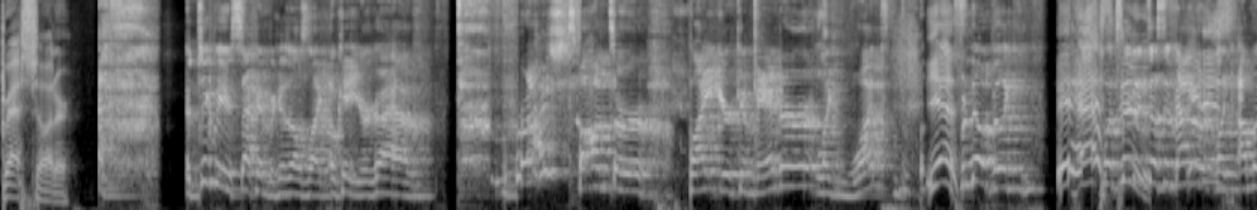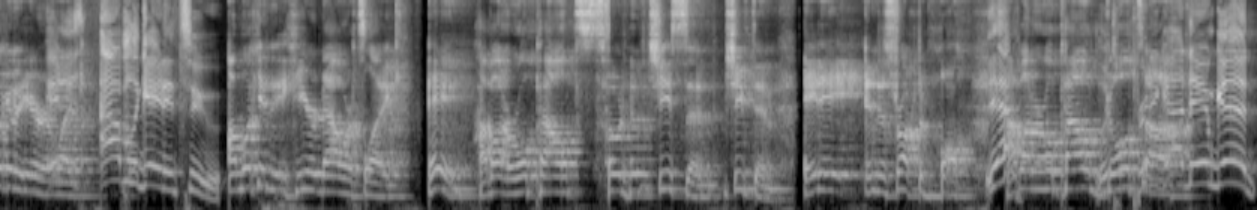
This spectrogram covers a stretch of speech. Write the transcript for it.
Brash Taunter. It took me a second because I was like, okay, you're gonna have Brash Taunter fight your commander? Like what? Yes, But no, but like it has but to. then it doesn't matter. It is, like I'm looking at here, it like is obligated to. I'm looking at here now where it's like, hey, how about old pal Stonehoof Chieftain, Chieftain, 8-8 indestructible. Yeah. How about old pal Ghalta? pretty goddamn good.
